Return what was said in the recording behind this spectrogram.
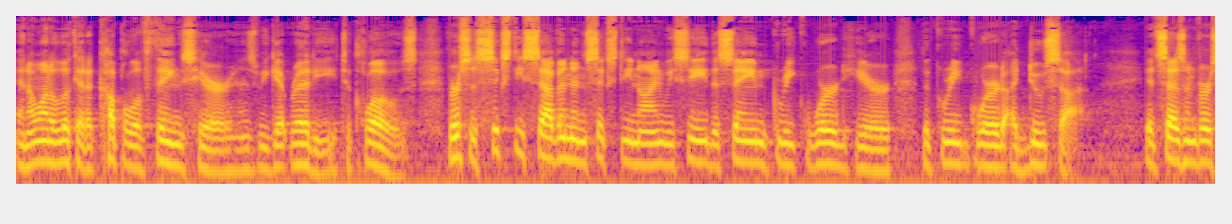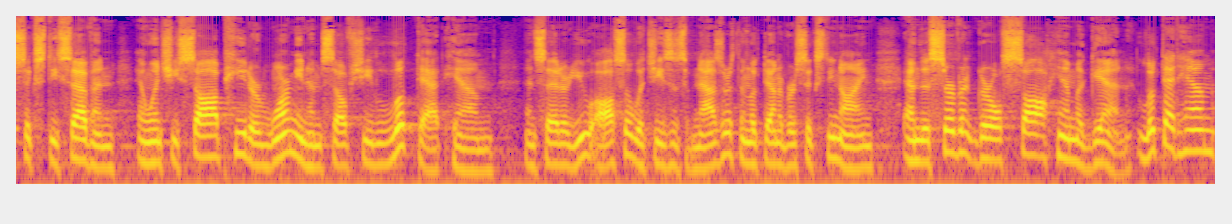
And I want to look at a couple of things here as we get ready to close. Verses 67 and 69, we see the same Greek word here, the Greek word adusa. It says in verse 67 And when she saw Peter warming himself, she looked at him and said, Are you also with Jesus of Nazareth? And looked down at verse 69. And the servant girl saw him again, looked at him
